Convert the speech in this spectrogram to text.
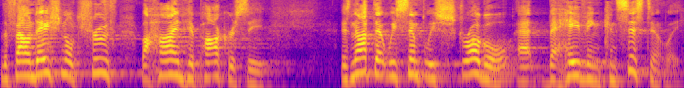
The foundational truth behind hypocrisy is not that we simply struggle at behaving consistently.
